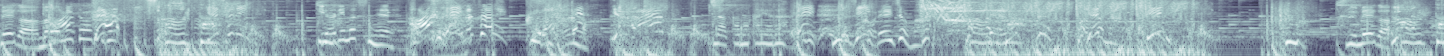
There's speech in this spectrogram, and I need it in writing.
ン爪が甘いお見通しカウンターやりますね。くらいなさいくらいやなかなかやらこれ以上は爪がカウンター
